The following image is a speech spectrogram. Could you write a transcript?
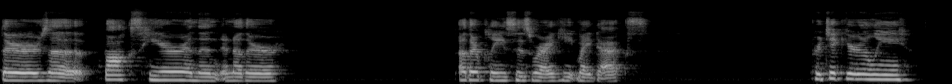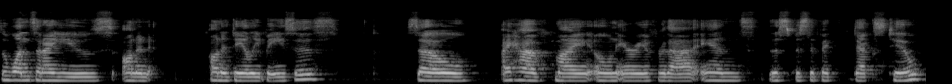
there's a box here and then another other places where I keep my decks. Particularly the ones that I use on an on a daily basis. So I have my own area for that and the specific decks too.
